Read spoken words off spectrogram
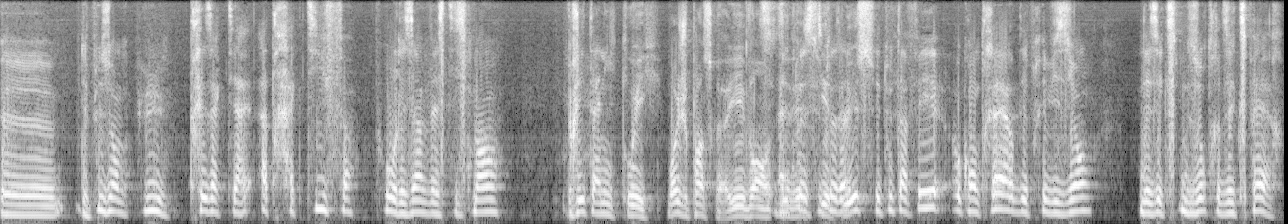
de plus en plus très attractif pour les investissements britanniques. Oui, moi je pense qu'ils vont investir plus. C'est tout à fait au contraire des prévisions des, autres experts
